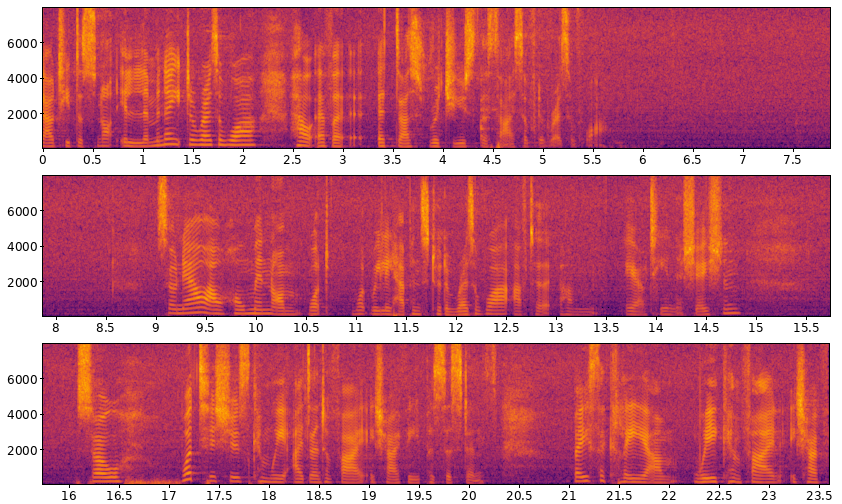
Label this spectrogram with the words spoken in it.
ART does not eliminate the reservoir, however, it does reduce the size of the reservoir. So now I'll home in on what, what really happens to the reservoir after um, ART initiation. So what tissues can we identify HIV persistence? Basically, um, we can find HIV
